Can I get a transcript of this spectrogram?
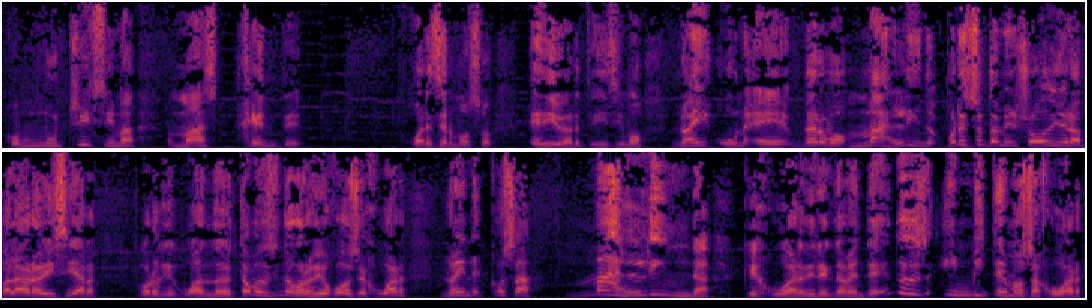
con muchísima más gente. Jugar es hermoso, es divertidísimo, no hay un eh, verbo más lindo. Por eso también yo odio la palabra viciar, porque cuando estamos haciendo con los videojuegos es jugar, no hay cosa más linda que jugar directamente. Entonces invitemos a jugar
